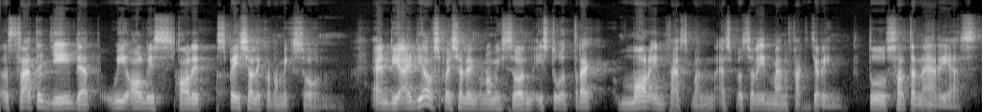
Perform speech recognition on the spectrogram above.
uh, strategy that we always call it special economic zone. And the idea of special economic zone is to attract more investment, especially in manufacturing, to certain areas.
